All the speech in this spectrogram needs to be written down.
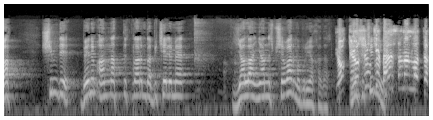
Bak şimdi benim anlattıklarımda bir kelime yalan yanlış bir şey var mı buraya kadar? Yok diyorsun ki değil. ben sana anlattım.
